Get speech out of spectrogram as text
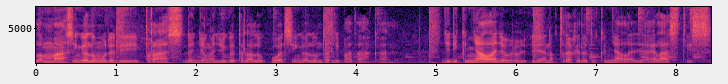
lemah sehingga lu mudah diperas dan jangan juga terlalu kuat sehingga lu ntar dipatahkan. Jadi kenyal aja bro. Jadi anak terakhir itu kenyal aja elastis.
